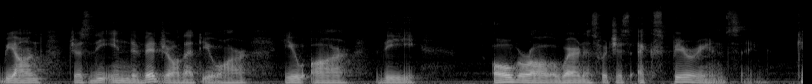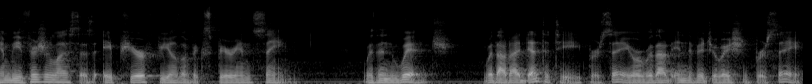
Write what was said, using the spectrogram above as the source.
Beyond just the individual that you are, you are the overall awareness, which is experiencing, can be visualized as a pure field of experiencing, within which without identity per se or without individuation per se,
